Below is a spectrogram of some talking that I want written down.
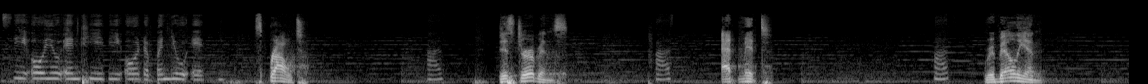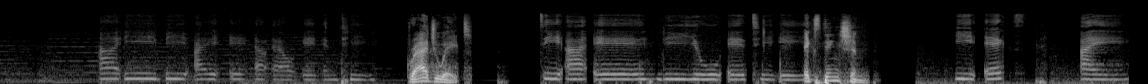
C O U N T D O W N sprout. Pass. Disturbance. Pass. Admit. Pass. Rebellion. R E B I A L L A N T graduate. G R A D U A T E extinction. E X I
